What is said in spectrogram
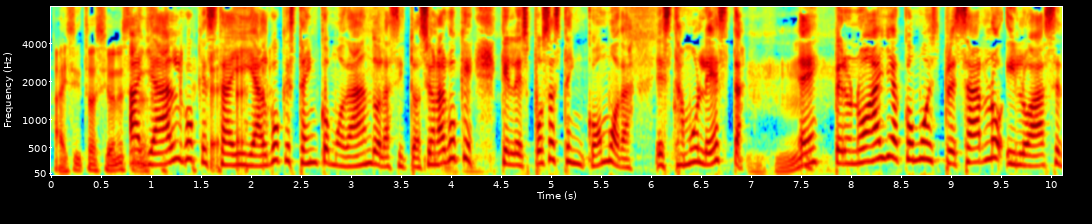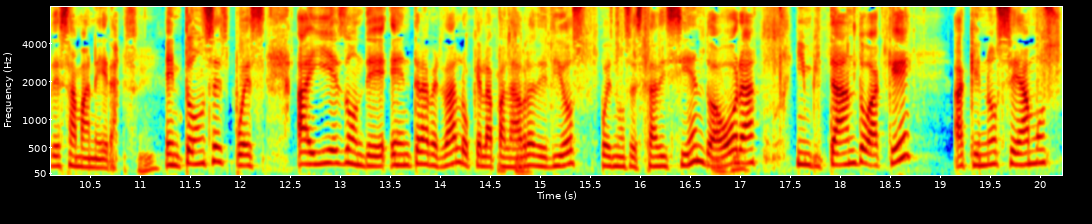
Hay situaciones. Hay las- algo que está ahí, algo que está incomodando la situación, algo que, que la esposa está incómoda, está molesta, ¿eh? pero no haya cómo expresarlo y lo hace de esa manera. Sí. Entonces, pues ahí es donde entra, ¿verdad? Lo que la palabra de Dios pues nos está diciendo ahora, invitando a que a que no seamos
